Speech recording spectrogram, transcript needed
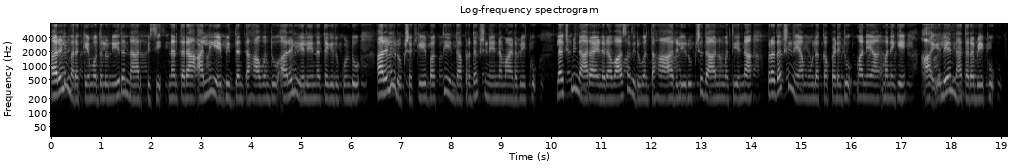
ಅರಳಿ ಮರಕ್ಕೆ ಮೊದಲು ನೀರನ್ನ ಅರ್ಪಿಸಿ, ನಂತರ ಅಲ್ಲಿಯೇ ಬಿದ್ದಂತಹ ಒಂದು ಅರಳಿ ಎಲೆಯನ್ನು ತೆಗೆದುಕೊಂಡು ಅರಳಿ ವೃಕ್ಷಕ್ಕೆ ಭಕ್ತಿಯಿಂದ ಪ್ರದಕ್ಷಿಣೆಯನ್ನ ಮಾಡಬೇಕು. ಲಕ್ಷ್ಮೀನಾರಾಯಣರ ವಾಸವಿರುವಂತಹ ಅರಳಿ ವೃಕ್ಷದ ಅನುಮತಿಯನ್ನ ಪ್ರದಕ್ಷಿಣೆಯ ಮೂಲಕ ಪಡೆದು ಮನೆಯ ಮನೆಗೆ ಆ ಎಲೆಯನ್ನ ತರಬೇಕು.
